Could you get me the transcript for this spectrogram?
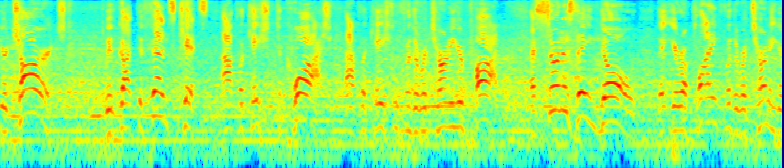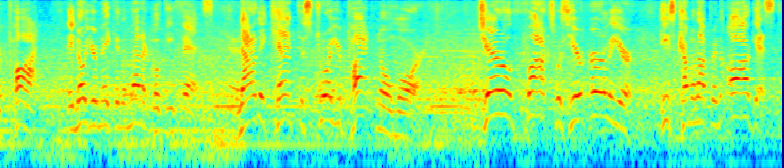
You're charged. We've got defense kits, application to quash, application for the return of your pot. As soon as they know that you're applying for the return of your pot, they know you're making a medical defense. Now they can't destroy your pot no more. Gerald Fox was here earlier. He's coming up in August.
